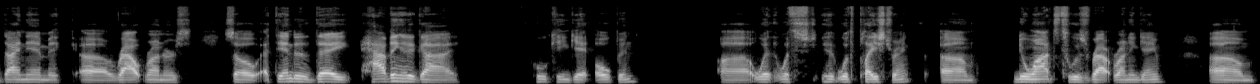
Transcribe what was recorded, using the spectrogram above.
dynamic uh, route runners. So at the end of the day, having a guy who can get open uh, with with with play strength, um, nuance to his route running game, um,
